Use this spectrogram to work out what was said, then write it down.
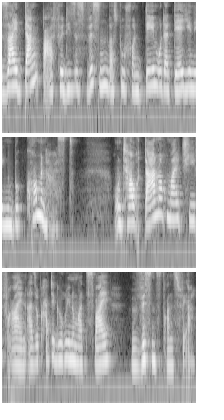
Sei dankbar für dieses Wissen, was du von dem oder derjenigen bekommen hast. Und tauch da noch mal tief rein. Also Kategorie Nummer zwei, Wissenstransfer.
